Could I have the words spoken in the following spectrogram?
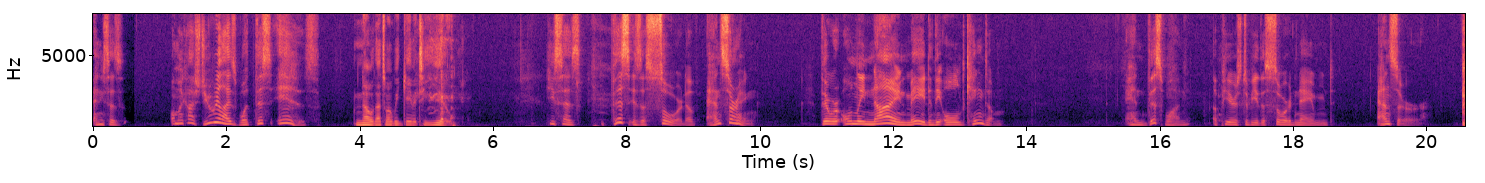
And he says, Oh my gosh, do you realize what this is? No, that's why we gave it to you. He says, This is a sword of answering. There were only nine made in the Old Kingdom. And this one appears to be the sword named Answer.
